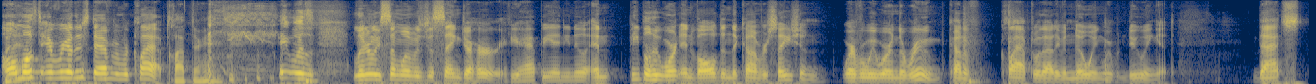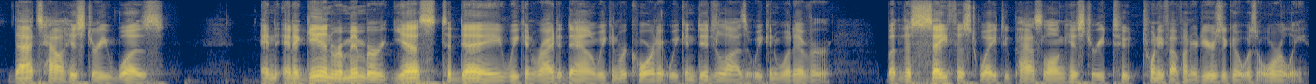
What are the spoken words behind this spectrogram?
But it- almost every other staff member clapped. Clapped their hands. it was literally someone was just saying to her, "If you're happy and you know," it," and people who weren't involved in the conversation, wherever we were in the room, kind of clapped without even knowing we were doing it. That's that's how history was. And and again, remember, yes, today we can write it down, we can record it, we can digitalize it, we can whatever. But the safest way to pass along history to 2,500 years ago was orally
